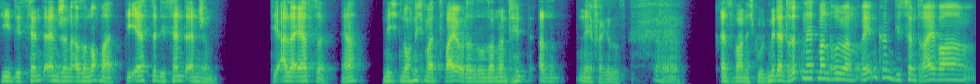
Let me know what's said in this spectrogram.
die Descent Engine, also nochmal, die erste Descent Engine, die allererste, ja, nicht, noch nicht mal zwei oder so, sondern die, also, nee, vergiss es. Es war nicht gut. Mit der dritten hätte man drüber reden können. Descent 3 war,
